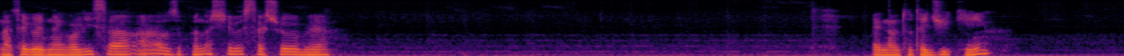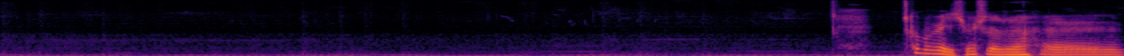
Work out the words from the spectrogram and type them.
na tego jednego lisa, a w zupełności wystarczyłyby nam tutaj dziki. Ciężko powiedzieć. Myślę, że e,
